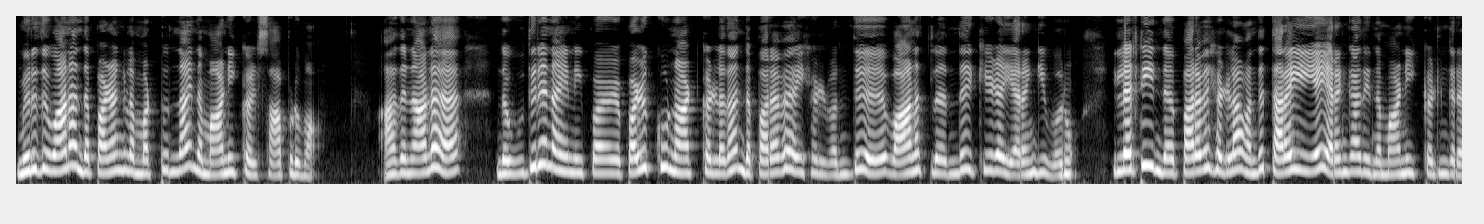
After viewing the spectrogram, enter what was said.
மிருதுவான அந்த பழங்களை மட்டும்தான் இந்த மாணிக்கல் சாப்பிடுவான். அதனால் இந்த உதிரநயனி ப பழுக்கும் நாட்களில் தான் இந்த பறவைகள் வந்து வானத்துலேருந்து கீழே இறங்கி வரும். இல்லாட்டி இந்த பறவைகள்லாம் வந்து தரையே இறங்காது இந்த மாணிக்கல்ங்கிற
